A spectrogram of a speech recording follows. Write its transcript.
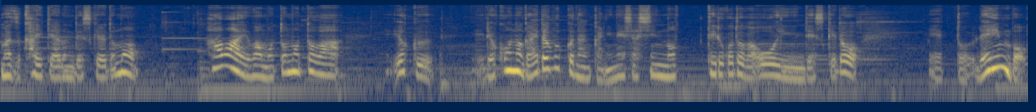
まず書いてあるんですけれどもハワイはもともとはよく旅行のガイドブックなんかにね写真載ってることが多いんですけど、えっと、レインボ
